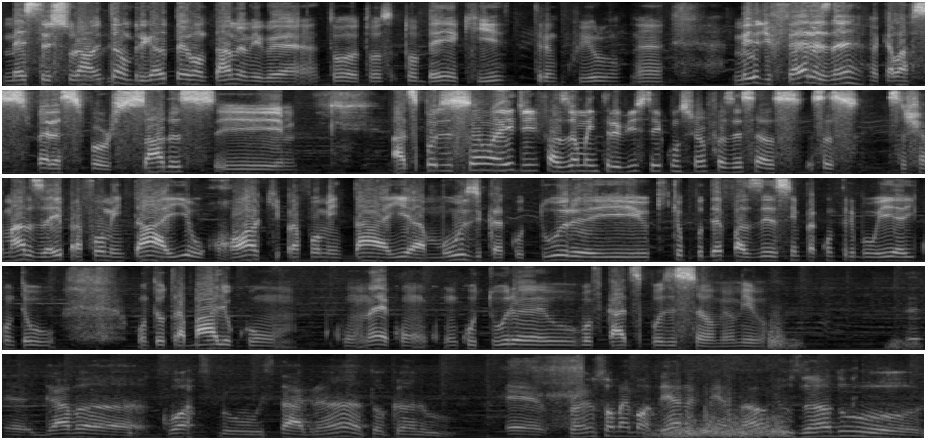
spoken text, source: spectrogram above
Mestre Sural, então, obrigado por perguntar, meu amigo. É, tô, tô, tô bem aqui, tranquilo, né? Meio de férias, né? Aquelas férias forçadas e à disposição aí de fazer uma entrevista aí com o senhor, fazer essas, essas essas chamadas aí para fomentar aí o rock, para fomentar aí a música, a cultura e o que, que eu puder fazer assim para contribuir aí com teu com teu trabalho com com, né, com, com cultura, eu vou ficar à disposição, meu amigo. É, grava cortes pro Instagram, tocando é, pra mim um som mais moderno, experimental, e usando,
